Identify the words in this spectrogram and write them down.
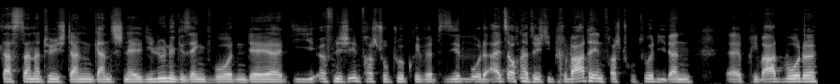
dass dann natürlich dann ganz schnell die Löhne gesenkt wurden, der die öffentliche Infrastruktur privatisiert mhm. wurde, als auch natürlich die private Infrastruktur, die dann äh, privat wurde.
